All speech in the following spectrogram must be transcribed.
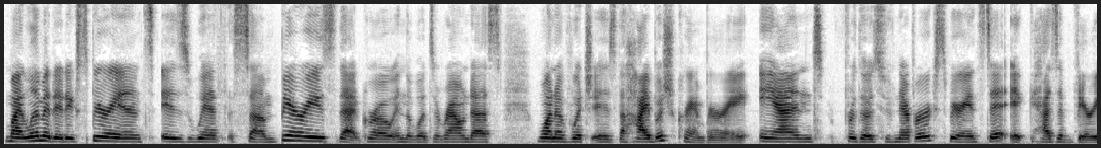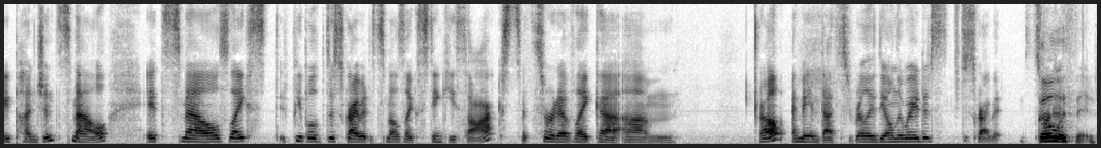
my limited experience is with some berries that grow in the woods around us, one of which is the high bush cranberry. And for those who've never experienced it, it has a very pungent smell. It smells like people describe it, it smells like stinky socks. It's sort of like a um well, I mean, that's really the only way to describe it. Sort Go with it.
